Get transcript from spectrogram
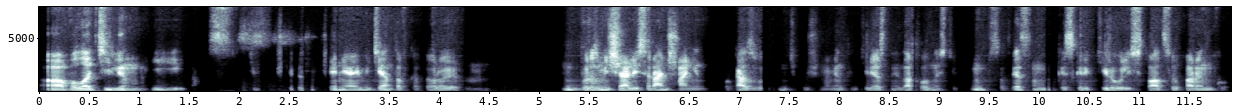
а, волатилен и размещения эмитентов, которые ну, размещались раньше, они показывают на текущий момент интересные доходности. Ну, соответственно, мы скорректировали ситуацию по рынку.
